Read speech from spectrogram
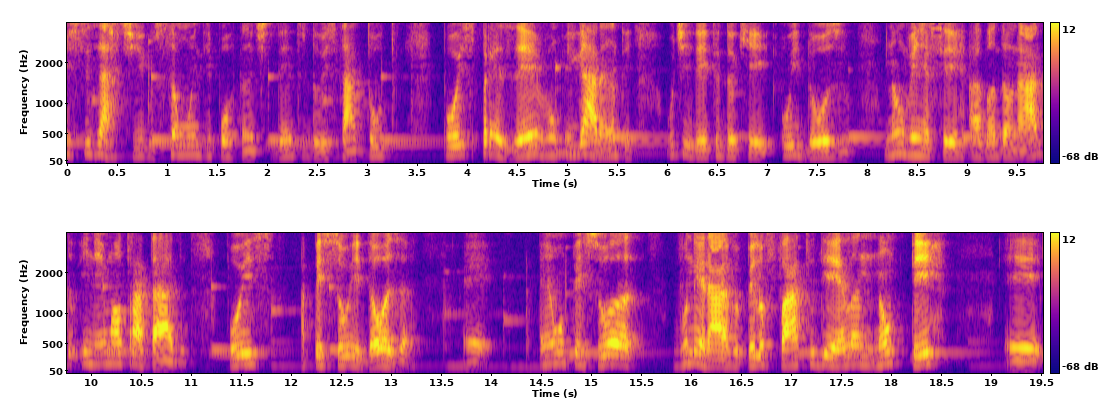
Estes artigos são muito importantes dentro do Estatuto, pois preservam e garantem o direito do que o idoso não venha a ser abandonado e nem maltratado, pois a pessoa idosa é, é uma pessoa vulnerável pelo fato de ela não ter é,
